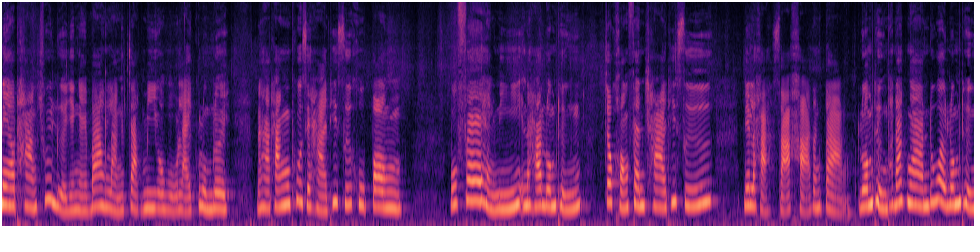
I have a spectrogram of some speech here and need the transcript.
แนวทางช่วยเหลือยังไงบ้างหลังจากมีโอ้โหหลายกลุ่มเลยนะคะ ทั้งผู้เสียหายที่ซื้อคูปองบุฟเฟ่แห่งนี้นะคะ รวมถึงเจ้าของแฟรนไชส์ที่ซื้อ นี่แหละค่ะ สาขาต่างๆ รวมถึงพนักงานด้วย รวมถึง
